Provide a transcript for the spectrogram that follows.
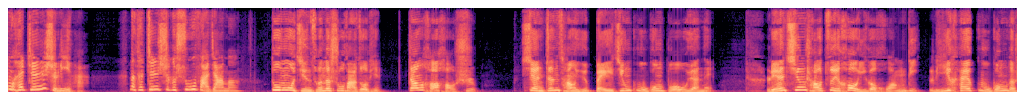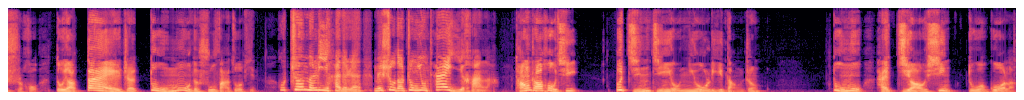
牧还真是厉害，那他真是个书法家吗？杜牧仅存的书法作品《张好好诗》，现珍藏于北京故宫博物院内。连清朝最后一个皇帝离开故宫的时候，都要带着杜牧的书法作品。哦，这么厉害的人没受到重用，太遗憾了。唐朝后期不仅仅有牛李党争，杜牧还侥幸躲过了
